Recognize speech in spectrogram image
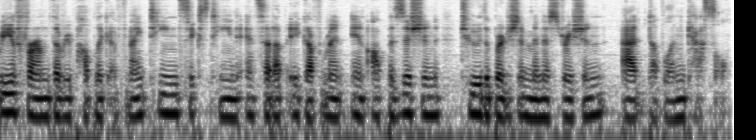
reaffirmed the Republic of 1916 and set up a government in opposition to the British administration at Dublin Castle.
